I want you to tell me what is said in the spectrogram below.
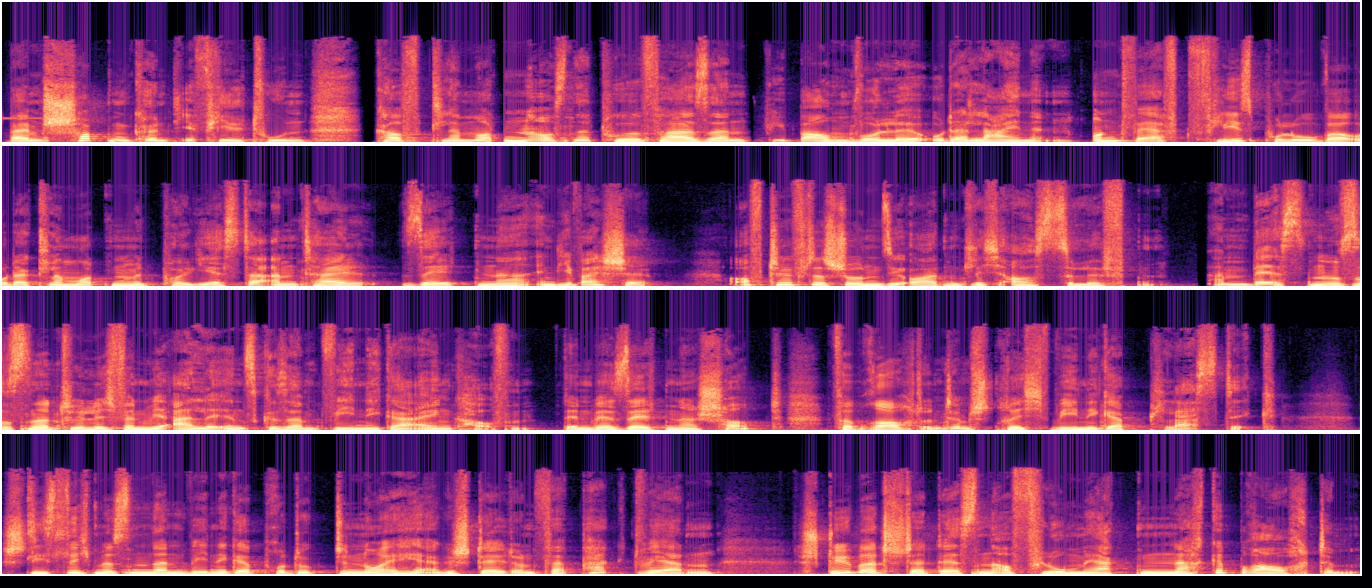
Beim Shoppen könnt ihr viel tun. Kauft Klamotten aus Naturfasern wie Baumwolle oder Leinen und werft Fließpullover oder Klamotten mit Polyesteranteil seltener in die Wäsche. Oft hilft es schon, sie ordentlich auszulüften. Am besten ist es natürlich, wenn wir alle insgesamt weniger einkaufen. Denn wer seltener shoppt, verbraucht unterm Strich weniger Plastik. Schließlich müssen dann weniger Produkte neu hergestellt und verpackt werden. Stöbert stattdessen auf Flohmärkten nach Gebrauchtem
